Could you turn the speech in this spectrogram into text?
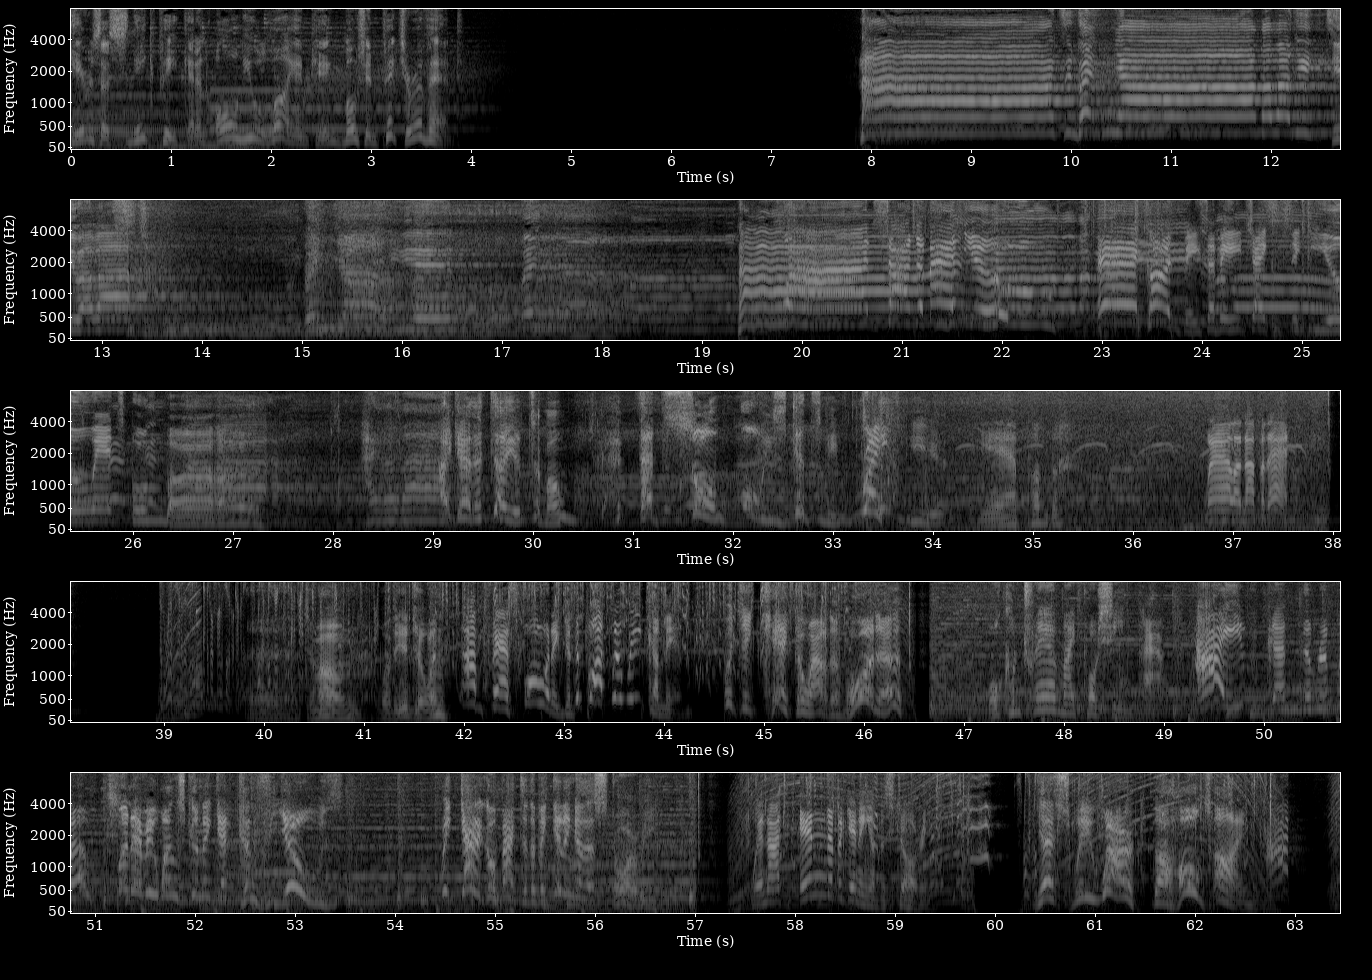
Here's a sneak peek at an all new Lion King motion picture event. What's on the menu? It could be can sing you, it's Pumbaa. I gotta tell you, Timon, that song always gets me right here. Yeah, Pumbaa. Well, enough of that. Uh, Timon, what are you doing? I'm fast forwarding to the part where we come in. But you can't go out of order. Au contraire, my porcine pal. I've got the remote. But everyone's gonna get confused. We gotta go back to the beginning of the story. We're not in the beginning of the story. Yes, we were the whole time.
